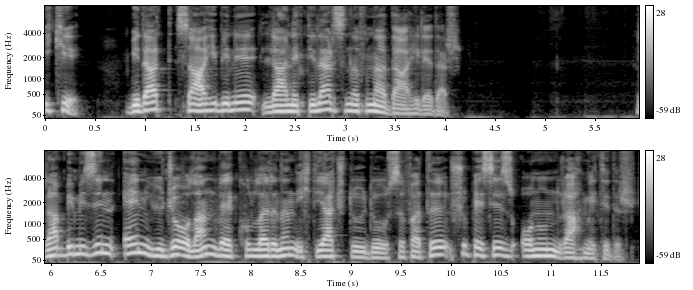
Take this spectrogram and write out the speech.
2. Bidat sahibini lanetliler sınıfına dahil eder. Rabbimizin en yüce olan ve kullarının ihtiyaç duyduğu sıfatı şüphesiz O'nun rahmetidir.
